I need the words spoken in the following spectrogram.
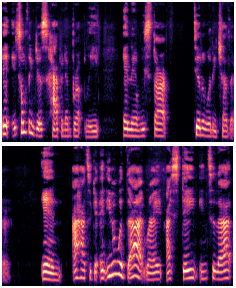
it, it, something just happened abruptly and then we start dealing with each other. And I had to get, and even with that, right, I stayed into that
